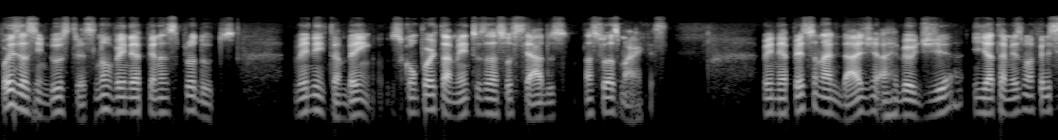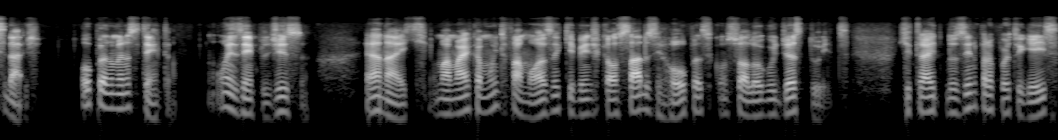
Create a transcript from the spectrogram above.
Pois as indústrias não vendem apenas produtos, vendem também os comportamentos associados às suas marcas. Vendem a personalidade, a rebeldia e até mesmo a felicidade, ou pelo menos tentam. Um exemplo disso é a Nike, uma marca muito famosa que vende calçados e roupas com sua logo Just Do It, que traduzindo para português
